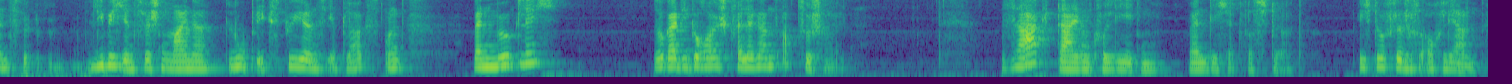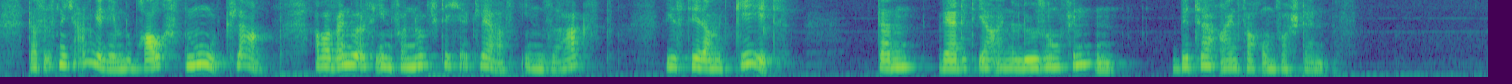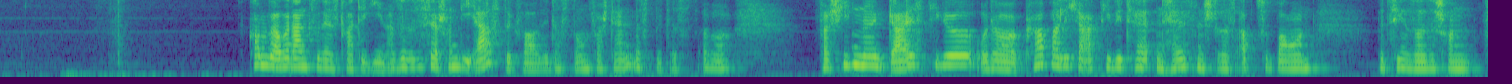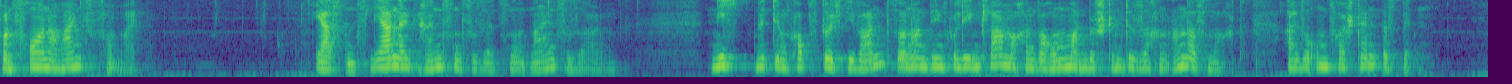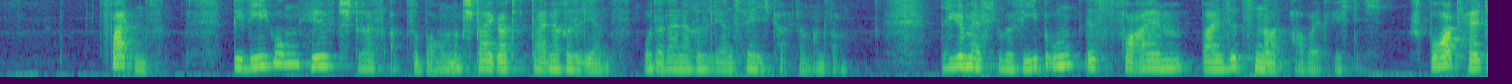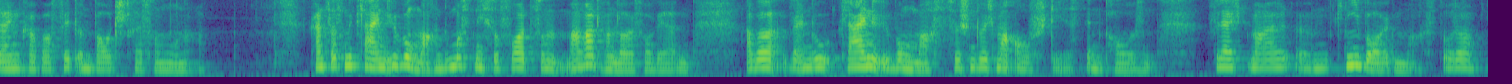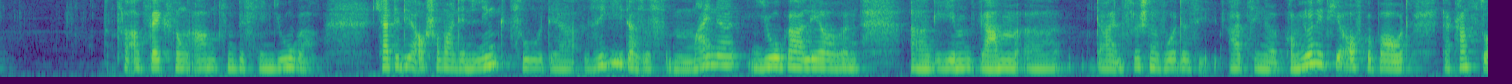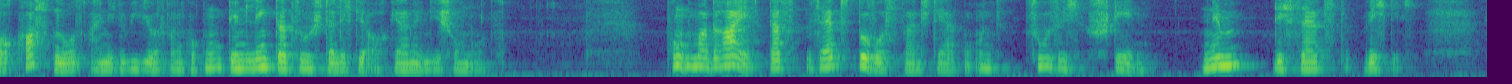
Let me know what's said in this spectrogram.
liebe ich inzwischen meine Loop Experience Earplugs und wenn möglich sogar die Geräuschquelle ganz abzuschalten. Sag deinen Kollegen, wenn dich etwas stört. Ich durfte das auch lernen. Das ist nicht angenehm. Du brauchst Mut, klar. Aber wenn du es ihnen vernünftig erklärst, ihnen sagst, wie es dir damit geht, dann werdet ihr eine Lösung finden. Bitte einfach um Verständnis. Kommen wir aber dann zu den Strategien. Also das ist ja schon die erste quasi, dass du um Verständnis bittest. Aber verschiedene geistige oder körperliche Aktivitäten helfen, Stress abzubauen beziehungsweise schon von vornherein zu vermeiden. Erstens, lerne Grenzen zu setzen und Nein zu sagen. Nicht mit dem Kopf durch die Wand, sondern den Kollegen klar machen, warum man bestimmte Sachen anders macht. Also um Verständnis bitten. Zweitens, Bewegung hilft Stress abzubauen und steigert deine Resilienz oder deine Resilienzfähigkeit am Anfang. Regelmäßige Bewegung ist vor allem bei sitzender Arbeit wichtig. Sport hält deinen Körper fit und baut Stresshormone ab. Du kannst das mit kleinen Übungen machen. Du musst nicht sofort zum Marathonläufer werden. Aber wenn du kleine Übungen machst, zwischendurch mal aufstehst in Pausen, vielleicht mal ähm, Kniebeugen machst oder zur Abwechslung abends ein bisschen Yoga. Ich hatte dir auch schon mal den Link zu der Sigi, das ist meine Yoga-Lehrerin, äh, gegeben. Wir haben äh, da inzwischen wurde sie, hat sie eine Community aufgebaut. Da kannst du auch kostenlos einige Videos angucken. Den Link dazu stelle ich dir auch gerne in die Show Notes. Punkt Nummer drei, das Selbstbewusstsein stärken und zu sich stehen. Nimm dich selbst wichtig.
